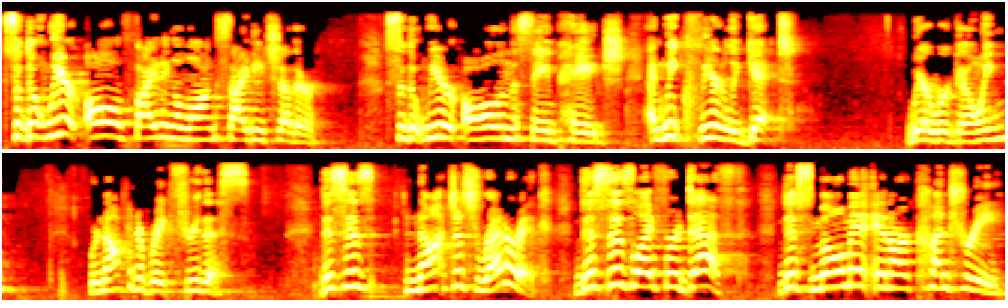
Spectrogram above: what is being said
so that we are all fighting alongside each other, so that we are all on the same page, and we clearly get where we're going, we're not going to break through this this is not just rhetoric. This is life or death. This moment in our country,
